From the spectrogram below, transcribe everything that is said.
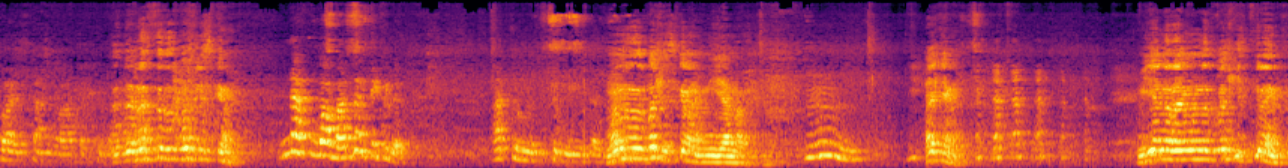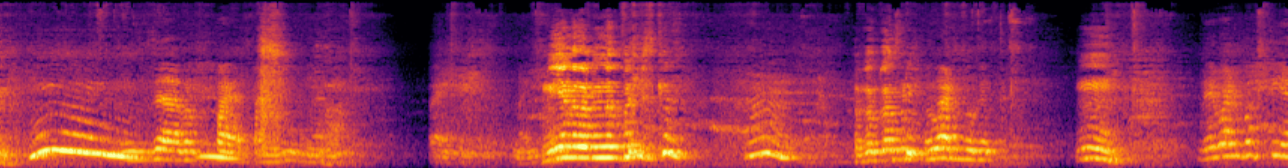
काय सांगा आता तुला तिथं रस्त्यातच बसलीस का नको बाबा जा तिकडं आतून तुम्ही. म्हणूनच बसलीस का मी येणार. आहे की नाही मी येणार आहे म्हणूनच बसलीस की नाही तू जा बघ, पायात पाणी घेऊन या. पायात नाही. मी येणार आहे म्हणूनच बसलीस का हम्म. अगं कापडी वाट बघत. हम्म. लय वाट बघतीये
